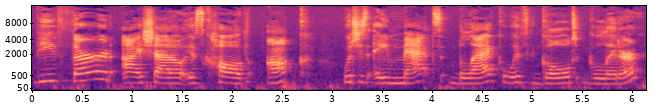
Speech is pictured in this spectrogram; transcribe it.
The third eyeshadow is called Ankh, which is a matte black with gold glitter.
